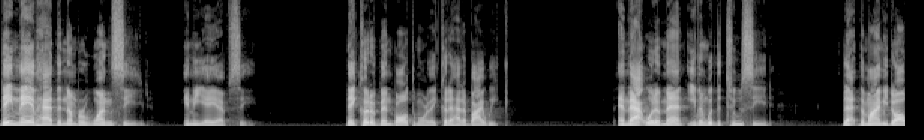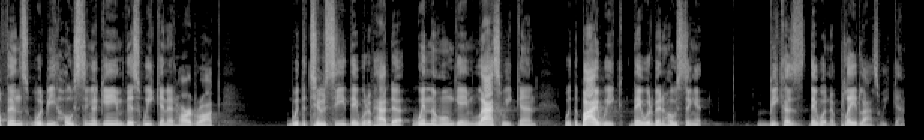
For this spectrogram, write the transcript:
they may have had the number one seed in the AFC. They could have been Baltimore. They could have had a bye week. And that would have meant, even with the two seed, that the Miami Dolphins would be hosting a game this weekend at Hard Rock. With the two seed, they would have had to win the home game last weekend. With the bye week, they would have been hosting it because they wouldn't have played last weekend.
